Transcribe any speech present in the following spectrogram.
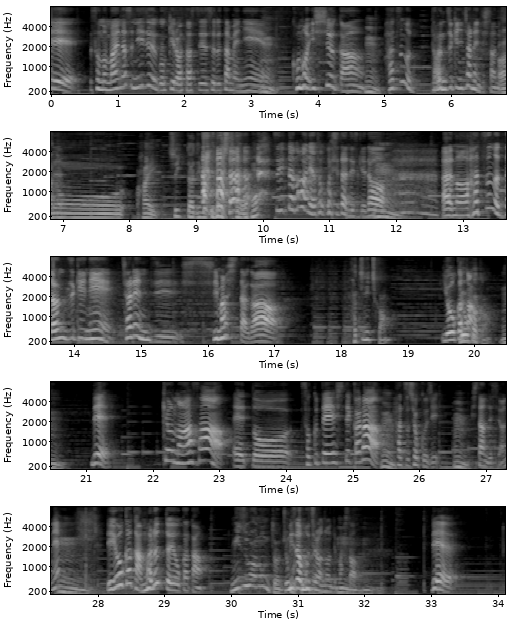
そのマイナス25キロを達成するために、うんこの1週間、うん。初の断食にチャレンジしたんです、あのー、はい。ツイッターで見てましたよ。ツイッターの方には投稿してたんですけど、うん。あの初の断食にチャレンジしましたが8日間？8日間。8日間。うん。で今日の朝、えー、と測定してからうん。初食事うん。したんですよね、うん。で8日間まるっと8日間。水は飲んでたんでしょ？水はもちろん飲んでました。うんうん。で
